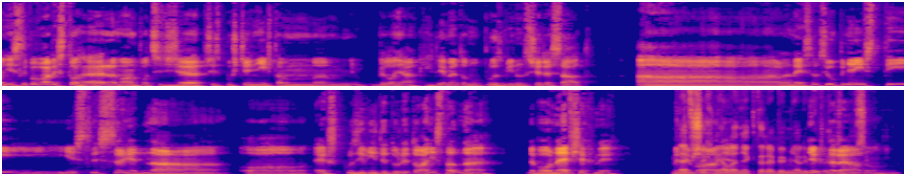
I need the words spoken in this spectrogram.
Oni slipovali 100 her, mám pocit, že při spuštění jich tam mm, bylo nějakých, dejme tomu, plus minus 60. Ale nejsem si úplně jistý, jestli se jedná o exkluzivní tituly, to ani snad ne. Nebo ne všechny. Ne všechny, ale některé by měly některé, být exkluzivní. Ano.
